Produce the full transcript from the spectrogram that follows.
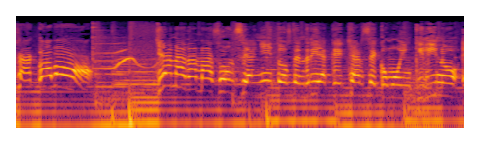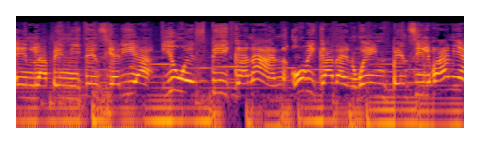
Jacobo. Ya nada más 11 añitos tendría que echarse como inquilino penitenciaría USP Canaan, ubicada en Wayne, Pensilvania.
